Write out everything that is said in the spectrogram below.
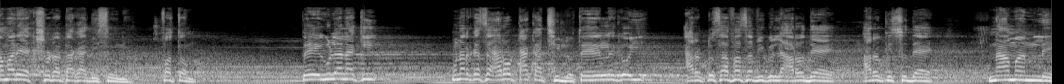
আমারে একশোটা টাকা দিছে উনি, প্রথম। তো এগুলা নাকি ওনার কাছে আরও টাকা ছিল, তো এগুলো ওই আর একটু সাফাসাফি করলে আরও দেয় আরও কিছু দেয়? না মানলে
